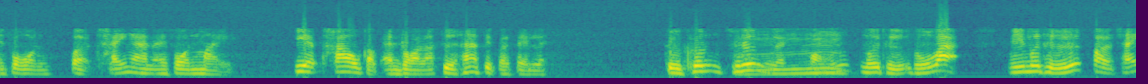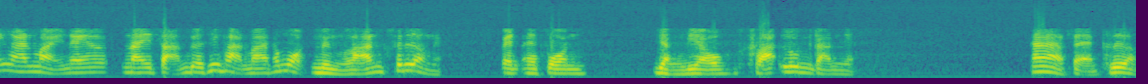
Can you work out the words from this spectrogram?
iPhone เปิดใช้งาน iPhone ใหม่ เทียบเท่ากับ Android แล้วคือห้าสิบเปอร์เซ็นเลย คือครึ่งครึ่งเลยของมือถือถือว่ามีมือถือเปิดใช้งานใหม่ในในสามเดือนที่ผ่านมาทั้งหมดหนึ่งล้านเครื่องเนี่ย เป็น iPhone อย่างเดียวคละรุ่นกันเนี่ยห้าแสนเครื่อง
